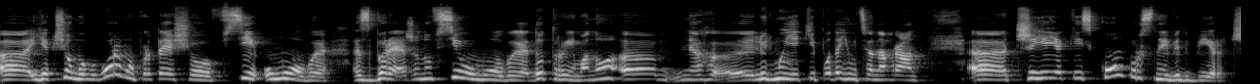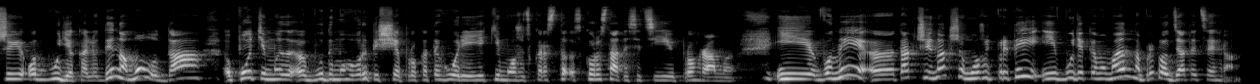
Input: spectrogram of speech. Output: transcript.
Е, якщо ми говоримо про те, що всі умови збережено, всі умови дотримано е, людьми, які подаються на грант, е, чи є якийсь конкурсний відбір, чи от будь-яка людина молода, потім ми е, будемо говорити ще про категорії, які можуть скористатися цією програмою. І вони е, так чи інакше можуть прийти і в будь-який момент, наприклад, взяти цей грант.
